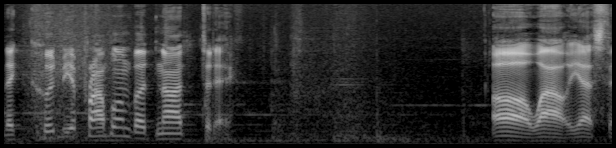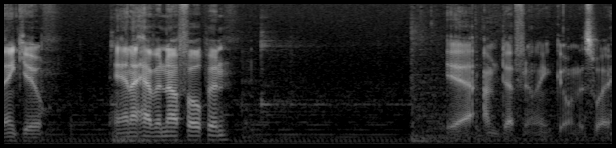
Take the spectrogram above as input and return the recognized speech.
That could be a problem, but not today. Oh, wow. Yes, thank you. And I have enough open. Yeah, I'm definitely going this way.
